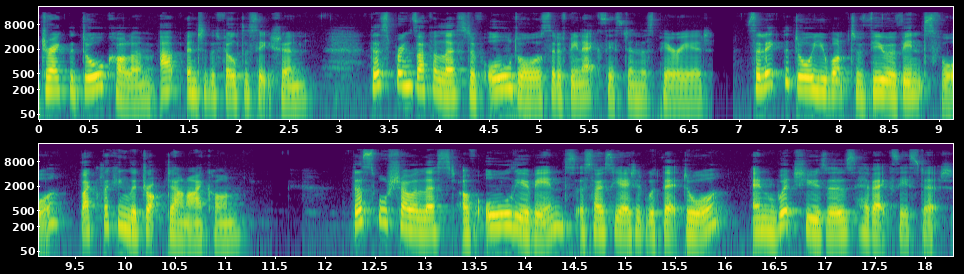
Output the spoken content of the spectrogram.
drag the door column up into the filter section. This brings up a list of all doors that have been accessed in this period. Select the door you want to view events for by clicking the drop-down icon. This will show a list of all the events associated with that door and which users have accessed it.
